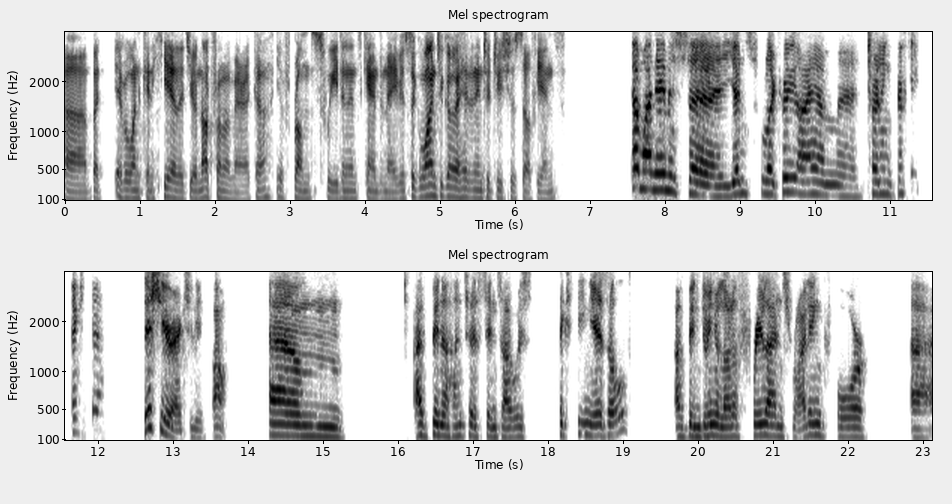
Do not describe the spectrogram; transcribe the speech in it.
uh, but everyone can hear that you're not from America. You're from Sweden and Scandinavia. So why don't you go ahead and introduce yourself, Jens? Yeah, my name is uh, Jens Ulrik. I am uh, turning 50 next year. This year, actually. Wow. Um, I've been a hunter since I was 16 years old. I've been doing a lot of freelance writing for uh,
